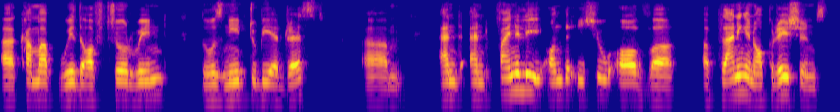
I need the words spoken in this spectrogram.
uh, come up with offshore wind. Those need to be addressed. Um, and and finally, on the issue of uh, uh, planning and operations,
